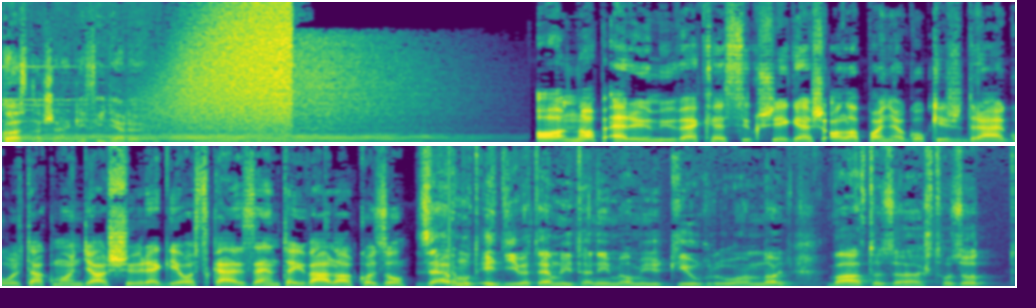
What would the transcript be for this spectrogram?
Gazdasági figyelő. A naperőművekhez szükséges alapanyagok is drágultak, mondja a sőregi Oszkár zentai vállalkozó. Az elmúlt egy évet említeném, ami kiugróan nagy változást hozott,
